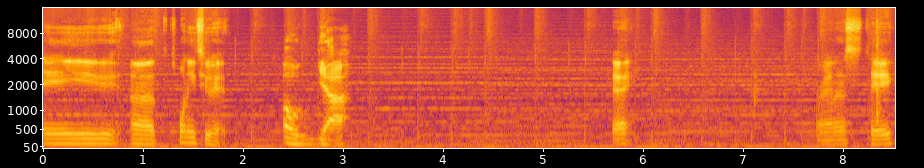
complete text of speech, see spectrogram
a uh, 22 hit? Oh yeah. Okay. Brannis take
